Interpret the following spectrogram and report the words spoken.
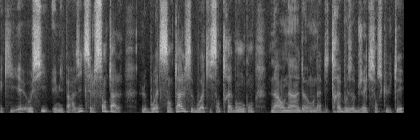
et qui est aussi hémiparasite, c'est le santal. Le bois de santal, ce bois qui sent très bon, qu'on a en Inde, on a des très beaux objets qui sont sculptés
